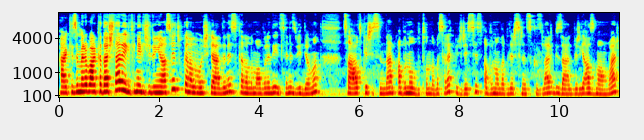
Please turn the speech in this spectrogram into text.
Herkese merhaba arkadaşlar. Elif'in El İşi Dünyası YouTube kanalıma hoş geldiniz. Kanalıma abone değilseniz videomun sağ alt köşesinden abone ol butonuna basarak ücretsiz abone olabilirsiniz kızlar. Güzel bir yazmam var.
